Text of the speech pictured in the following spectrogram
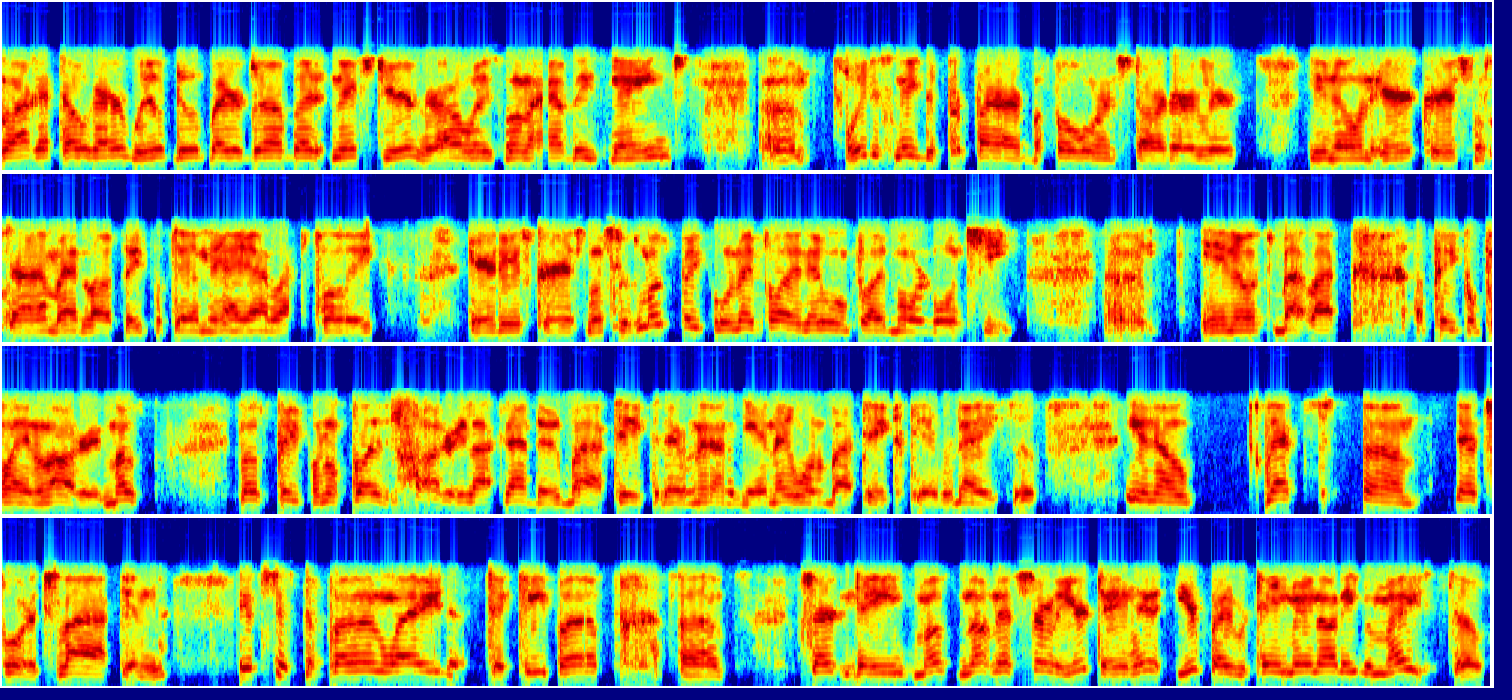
like I told her, we'll do a better job at it next year. They're always going to have these games. Um, we just need to prepare before and start earlier. You know, and here at Christmas time, I had a lot of people tell me, hey, I'd like to play. Here it is Christmas. Because most people, when they play, they want to play more than one sheet. Um, you know, it's about like people playing lottery. Most most people don't play the lottery like I do, buy a ticket every now and again. They want to buy tickets every day. So, you know, that's um that's what it's like, and it's just a fun way to to keep up. Um, certain teams, most not necessarily your team, your favorite team may not even made it. So,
